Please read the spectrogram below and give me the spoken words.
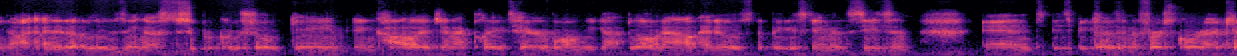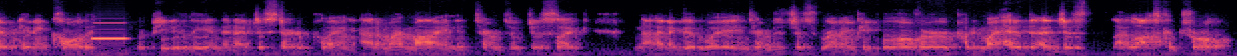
You know, I ended up losing a super crucial game in college, and I played terrible, and we got blown out, and it was the biggest game of the season. And it's because in the first quarter, I kept getting called repeatedly, and then I just started playing out of my mind in terms of just like not in a good way, in terms of just running people over, putting my head down, and just I lost control.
